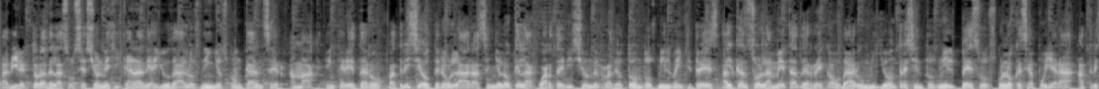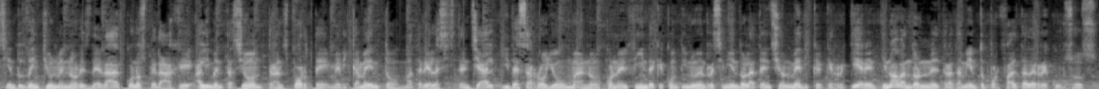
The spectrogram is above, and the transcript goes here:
La directora de la Asociación Mexicana de Ayuda a los Niños con Cáncer, AMAC, en Querétaro, Patricia Otero Lara, señaló que la cuarta edición del Radiotón 2023 alcanzó la meta de recaudar 1.300.000 pesos, con lo que se apoyará a 321 menores de edad con hospedaje, alimentación, transporte, medicamento, material asistencial y desarrollo humano, con el fin de que continúen recibiendo la atención médica que requieren y no abandonen el tratamiento por falta de recursos.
